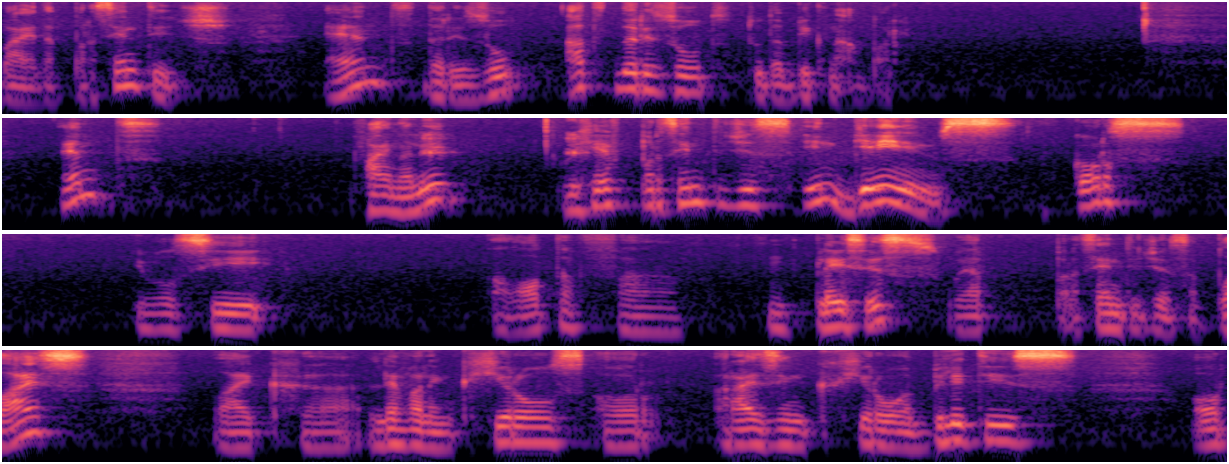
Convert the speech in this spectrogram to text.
by the percentage and the result add the result to the big number. And finally, we have percentages in games. Of course, you will see a lot of uh, places where percentages applies, like uh, leveling heroes or rising hero abilities or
